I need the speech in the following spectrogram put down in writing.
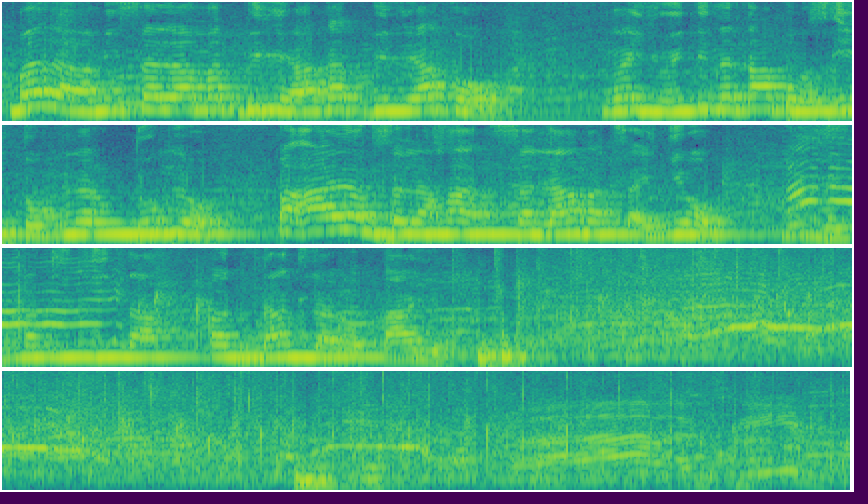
Maraming salamat Bilyak at Bilyako. Ngayon, tinatapos itong larong dublo. Paalam sa lahat, salamat sa inyo. Muling makikita pag naglaro tayo. Wow, I'm green.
